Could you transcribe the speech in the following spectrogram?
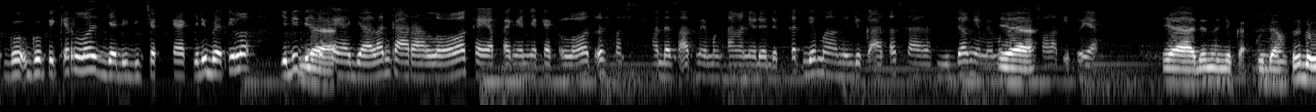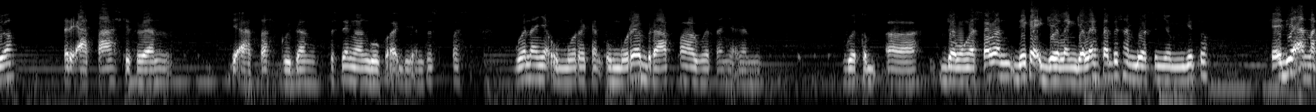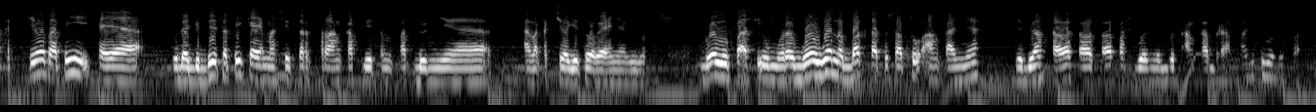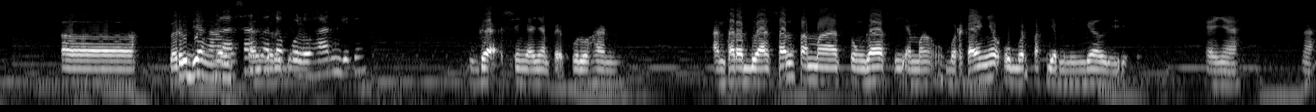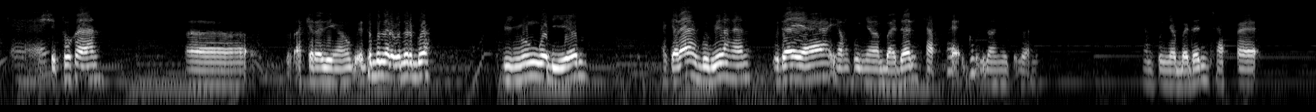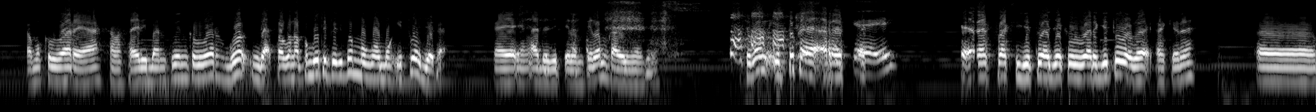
gue gue pikir lo jadi dicekek. Jadi berarti lo jadi dia yeah. tuh kayak jalan ke arah lo kayak pengen nyekek lo terus pas pada saat memang tangannya udah deket dia malah nunjuk ke atas ke arah gudang yang memang yeah. sholat itu ya? Iya, yeah, dia nunjuk ke hmm. gudang. Terus gue bilang dari atas gitu kan. Di atas gudang. Terus dia ngangguk lagi kan. Terus pas gue nanya umurnya kan umurnya berapa? Gue tanya kan gue tuh uh, jangan nggak kan dia kayak geleng-geleng tapi sambil senyum gitu. Kayak dia anak kecil tapi kayak udah gede tapi kayak masih terperangkap di tempat dunia anak kecil gitu kayaknya gue gue lupa sih umurnya. Gue gue nebak satu-satu angkanya. Dia bilang salah salah salah. Pas gue nyebut angka berapa gitu gue lupa. Uh, baru dia nggak belasan kan, atau puluhan gitu? Enggak sih nggak nyampe puluhan. Antara belasan sama tunggal sih emang umur. Kayaknya umur pas dia meninggal di kayaknya. Nah okay. di situ kan uh, akhirnya dia ngangguk. Itu benar-benar gue bingung gue diem. Akhirnya gue bilang kan udah ya yang punya badan capek gue bilang gitu kan. Yang punya badan capek kamu keluar ya sama saya dibantuin keluar. Gue nggak tahu kenapa gue tiba-tiba mau ngomong itu aja kak. Kayak yang ada di film-film kayaknya tuh. Cuman itu kayak refleks okay. kayak refleksi gitu aja keluar gitu loh kak. akhirnya uh,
